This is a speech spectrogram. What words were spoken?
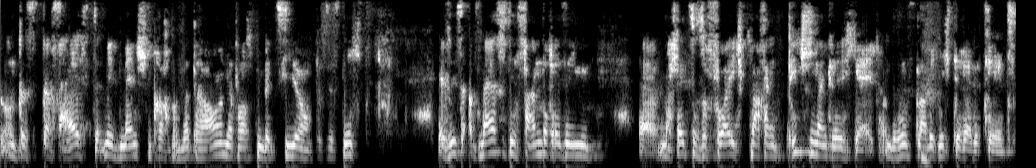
und das das heißt, mit Menschen braucht man Vertrauen, da braucht man Beziehung. Das ist nicht es ist meiner Sicht Fundraising äh, man stellt sich so vor, ich mache einen Pitch und dann kriege ich Geld. Und das ist, glaube ich, nicht die Realität.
